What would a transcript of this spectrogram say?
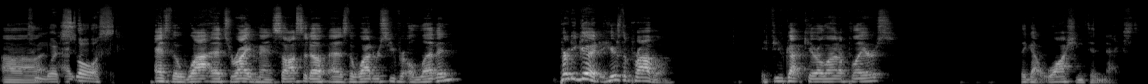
Uh, Too much as- sauce. as the wide. That's right, man. Sauce it up as the wide receiver eleven. Pretty good. Here's the problem: if you've got Carolina players, they got Washington next.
